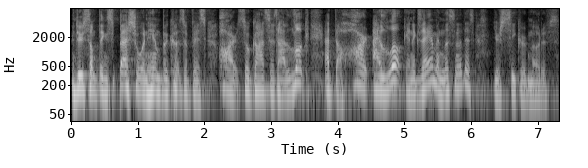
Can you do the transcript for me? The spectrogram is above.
and do something special in him because of his heart. So God says, I look at the heart, I look and examine, listen to this, your secret motives.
